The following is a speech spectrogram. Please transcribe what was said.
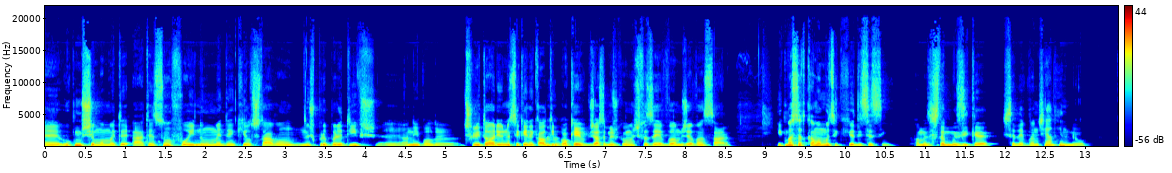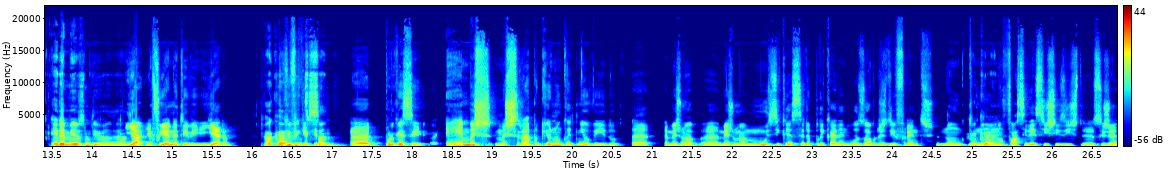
uh, o que me chamou a atenção foi no momento em que eles estavam nos preparativos, uh, ao nível de, de, escritório, não sei o que, naquele tipo, Uhum. ok, já sabemos o que vamos fazer, vamos avançar. E começa a tocar uma música que eu disse assim: "Pá, mas esta música, isto é de Evangelion, meu. Era mesmo de Evangelion? Yeah, eu fui à net e e era. Ok, Porque eu fiquei tipo, interessante. Ah, porque assim, é, mas, mas será porque eu nunca tinha ouvido ah, a, mesma, a mesma música ser aplicada em duas obras diferentes? Não, Ok. não, não faço ideia se isto existe, ou seja,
